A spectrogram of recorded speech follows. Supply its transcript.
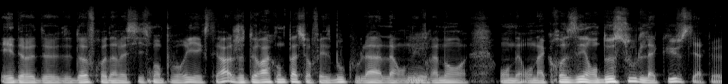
Et de, d'offres d'investissement pourries, etc. Je te raconte pas sur Facebook où là là on est mm. vraiment on, on, a creusé en dessous de la cuve, c'est-à-dire que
